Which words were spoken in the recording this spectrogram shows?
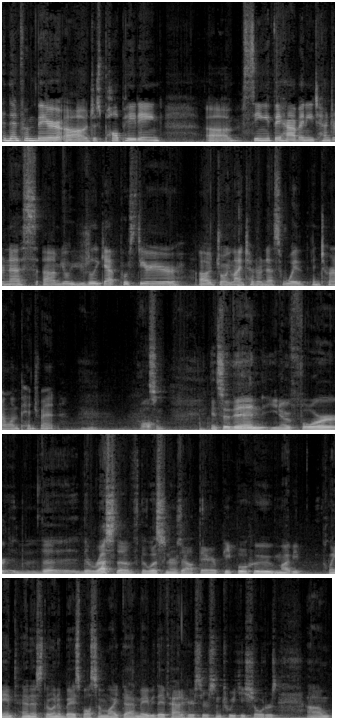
And then from there, uh, just palpating um, seeing if they have any tenderness. Um, you'll usually get posterior uh, joint line tenderness with internal impingement. Mm-hmm. Awesome. And so then, you know, for the the rest of the listeners out there, people who might be playing tennis, throwing a baseball, something like that, maybe they've had here some tweaky shoulders. Um,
